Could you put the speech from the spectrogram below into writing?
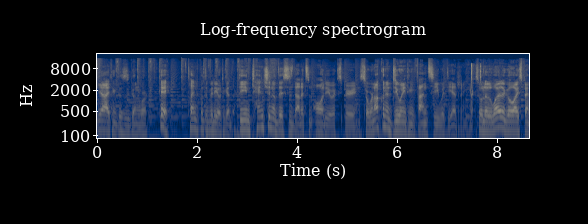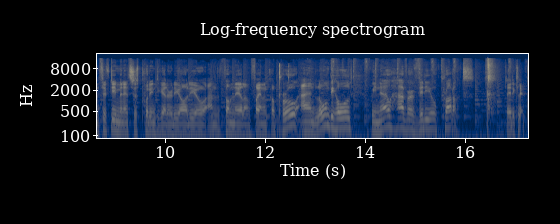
Yeah, I think this is gonna work. Okay, time to put the video together. The intention of this is that it's an audio experience, so we're not gonna do anything fancy with the editing here. So a little while ago, I spent 15 minutes just putting together the audio and the thumbnail on Final Cut Pro, and lo and behold, we now have our video product. Play the clip.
